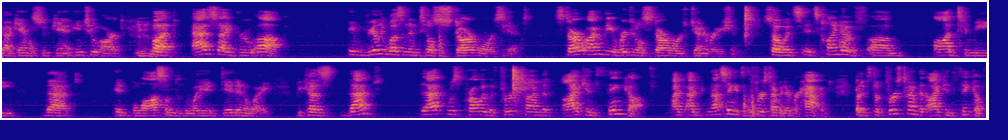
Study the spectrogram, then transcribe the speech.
uh, Campbell Soup Can into art. Mhm. But as I grew up, it really wasn't until Star Wars hit. Star, I'm the original Star Wars generation, so it's it's kind of um, odd to me that it blossomed the way it did in a way because that that was probably the first time that I can think of. I, I'm not saying it's the first time it ever happened, but it's the first time that I can think of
